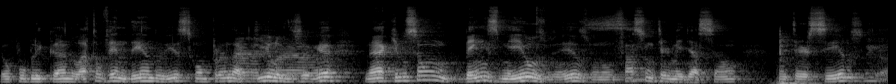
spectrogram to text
eu publicando lá, estou vendendo isso, comprando É, aquilo, é, não sei o quê, né? Aquilo são bens meus mesmo, não faço intermediação com terceiros. Legal.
